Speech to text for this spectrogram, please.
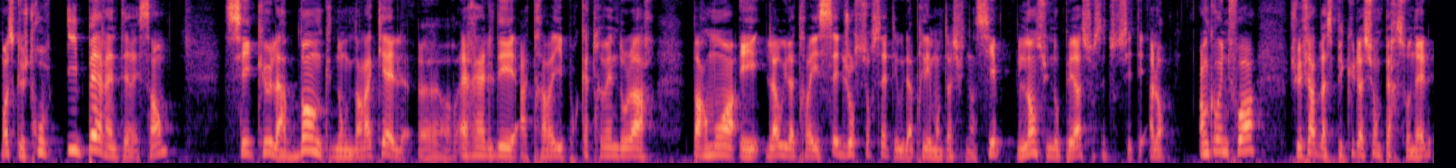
moi ce que je trouve hyper intéressant, c'est que la banque dans laquelle euh, RLD a travaillé pour 80 dollars par mois et là où il a travaillé 7 jours sur 7 et où il a pris les montages financiers, lance une OPA sur cette société. Alors, encore une fois, je vais faire de la spéculation personnelle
